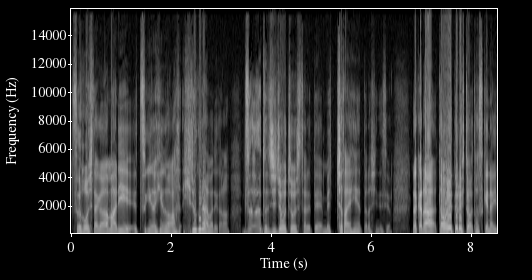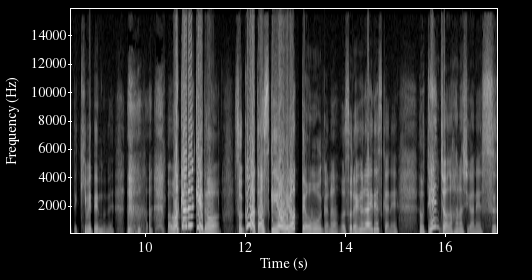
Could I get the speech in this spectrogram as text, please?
通報したがあまり次の日の昼ぐらいまでかな。ずっと事情聴取されてめっちゃ大変やったらしいんですよ。だから倒れてる人は助けないって決めてんのね。まあ分かるけどそこは助けようよって思うかな。それぐらいですかね。でも店長の話がねすっ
